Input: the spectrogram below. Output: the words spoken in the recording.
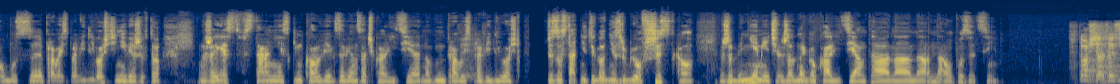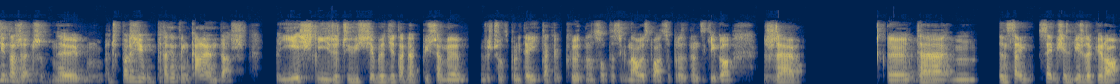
obóz e, Prawa i Sprawiedliwości nie wierzy w to, że jest w stanie z kimkolwiek zawiązać koalicję. No, Prawo i Sprawiedliwość przez ostatnie tygodnie zrobiło wszystko, żeby nie mieć żadnego koalicjanta na, na, na opozycji. No właśnie, ale to jest jedna rzecz. Czy bardziej pytanie ten kalendarz. jeśli rzeczywiście będzie tak, jak piszemy w Rzeczypospolitej i tak jak są te sygnały z Pałacu Prezydenckiego, że y, te, ten Sejm, Sejm się zbierze dopiero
